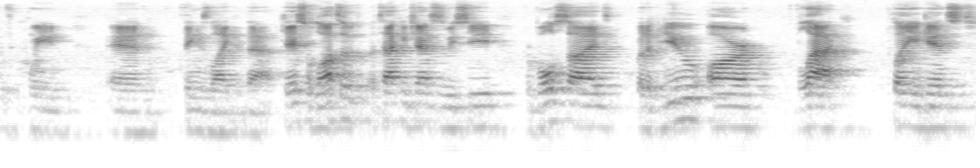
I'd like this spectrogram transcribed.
with the queen and things like that. Okay, so lots of attacking chances we see for both sides, but if you are black playing against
